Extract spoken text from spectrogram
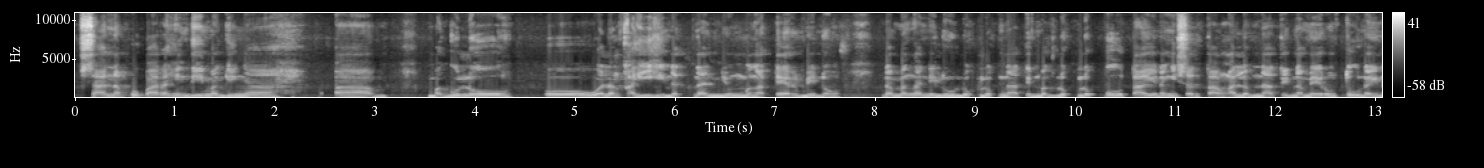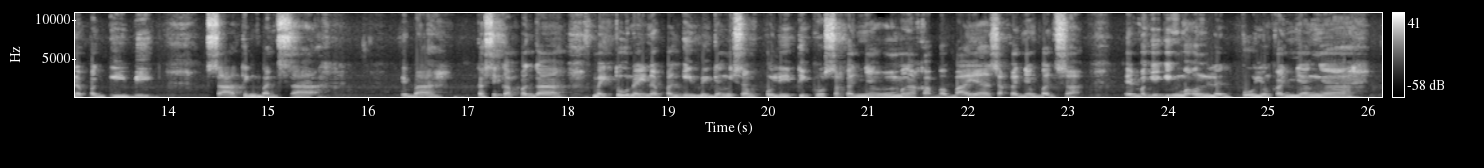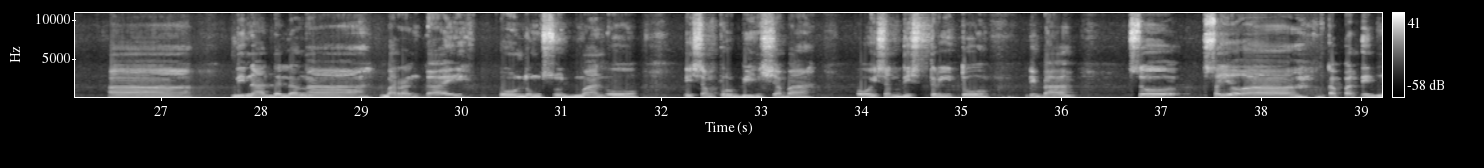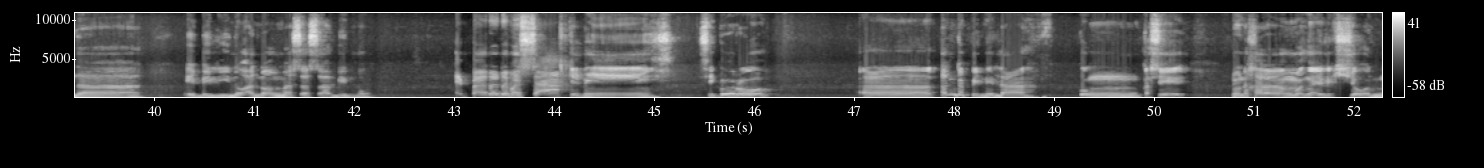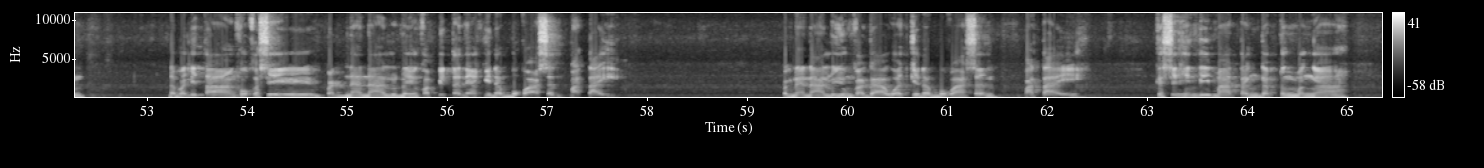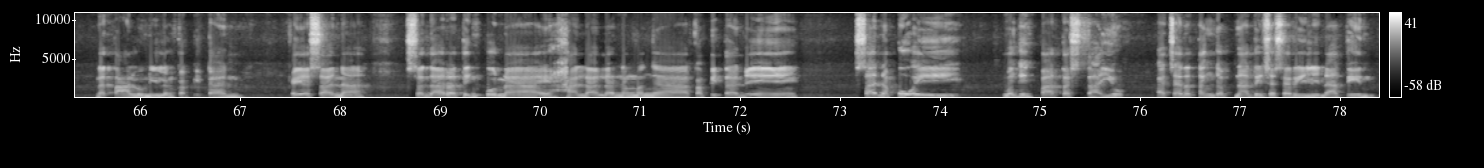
sana po para hindi maging ah, um, magulo o walang kahihinatnan yung mga termino ng mga niluluklok natin. Magluklok po tayo ng isang taong alam natin na mayroong tunay na pag-ibig sa ating bansa. 'Di ba? Kasi kapag ah, may tunay na pag-ibig ang isang politiko sa kanyang mga kababayan, sa kanyang bansa, eh magiging maunlad po yung kanyang ah, ah, dinadalang ah, barangay o lungsod man o isang probinsya ba o isang distrito, 'di ba? So, sa iyo kapatid na Evelino, ano ang masasabi mo? Eh para naman sa akin eh siguro ah tanggapin nila kung kasi nung nakaraang mga eleksyon nabalitaan ko kasi pag nanalo na yung kapitan niya kinabukasan patay. Pag nanalo yung kagawad, kinabukasan, patay. Kasi hindi matanggap ng mga natalo nilang kapitan. Kaya sana, sa darating po na eh, halalan ng mga kapitan, eh, sana po ay maging patas tayo. At sana tanggap natin sa sarili natin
